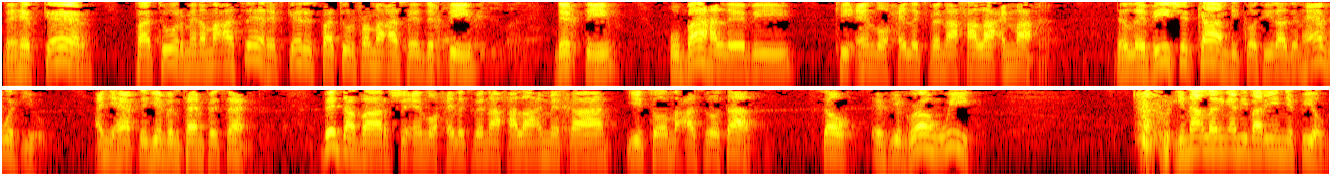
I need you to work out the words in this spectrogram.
The hefker patur min ma'aser. Hefker is patur from ma'aser dichtiv. Dichtiv. Uba halevi ki en lo chelik v'nahala imach. The Levi should come because he doesn't have with you. And you have to give him 10%. בדבר שאין לו חלק ונחלה עמך, ייטול מעשרותיו. So, if you're growing wheat, you're not letting anybody in your field.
